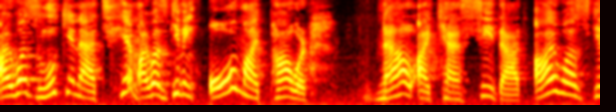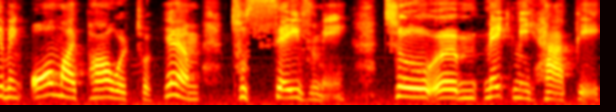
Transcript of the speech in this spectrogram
I was looking at him. I was giving all my power now I can see that I was giving all my power to him to save me, to um, make me happy.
